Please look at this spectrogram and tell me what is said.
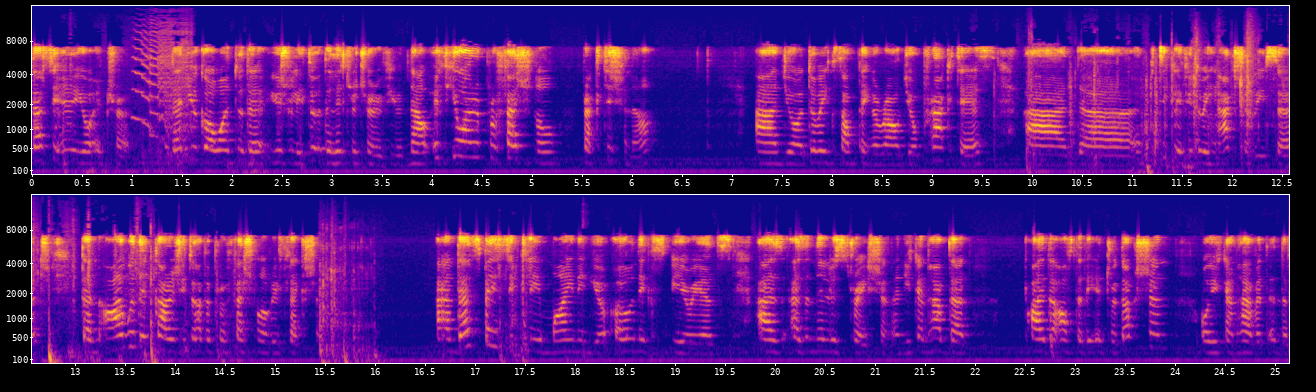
that's the, your intro. Then you go on to the usually to the literature review. Now, if you are a professional practitioner, and you're doing something around your practice, and uh, particularly if you're doing action research, then I would encourage you to have a professional reflection. And that's basically mining your own experience as, as an illustration. And you can have that either after the introduction or you can have it in the,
